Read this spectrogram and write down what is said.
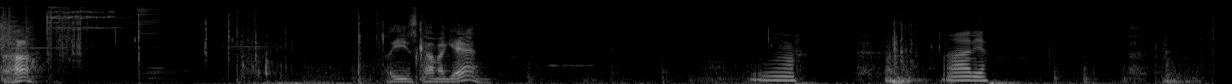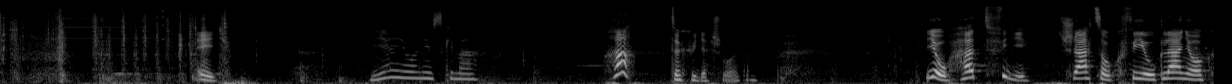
Uh-huh. Please come again. Mwah. Várja. Így. Milyen jól néz ki már? Ha! Tök ügyes voltam. Jó, hát figyelj. Srácok, fiúk, lányok,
